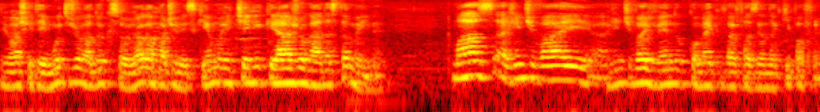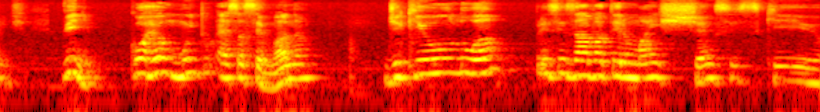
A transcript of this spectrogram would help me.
Eu acho que tem muito jogador que só joga a partir do esquema e tinha que criar jogadas também, né? Mas a gente vai, a gente vai vendo como é que vai fazendo aqui para frente. Vini, correu muito essa semana de que o Luan precisava ter mais chances, que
